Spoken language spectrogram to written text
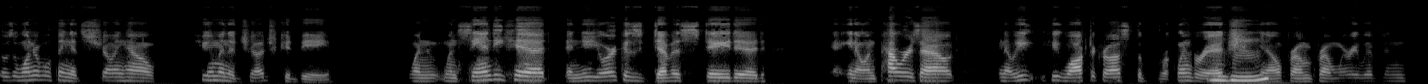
It was a wonderful thing. It's showing how human a judge could be. When when Sandy hit and New York is devastated, you know, and power's out. You know, he, he walked across the Brooklyn Bridge, Mhm. you know, from, from where he lived in,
